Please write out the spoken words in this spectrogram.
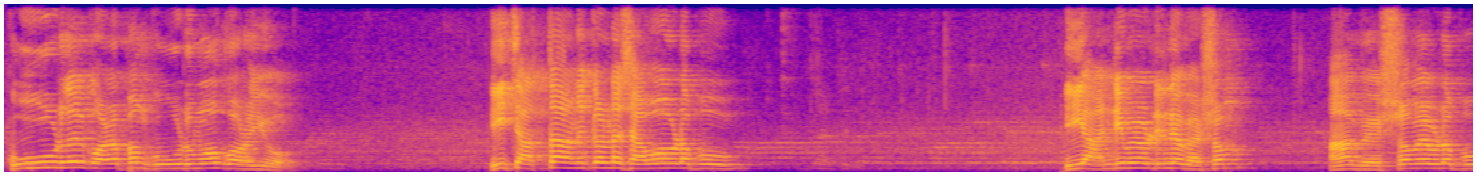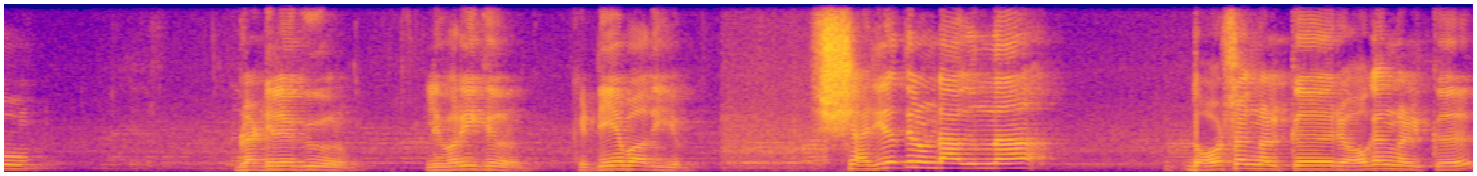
കൂടുതൽ കുഴപ്പം കൂടുമോ കുറയുമോ? ഈ ചത്ത അണുക്കളുടെ ശവം എവിടെ പോവും? ഈ ആന്റിബയോട്ടിന്റെ വിഷം ആ വിഷം എവിടെ പോവും? ബ്ലഡിലേക്ക് കയറും ലിവറിൽ കയറും കിഡ്നിയെ ബാധിക്കും. ശരീരത്തിലുണ്ടാകുന്ന ദോഷങ്ങൾക്ക് രോഗങ്ങൾക്ക്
